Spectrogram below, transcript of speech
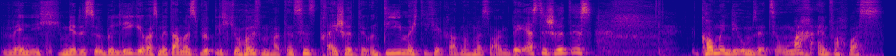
wenn ich mir das so überlege, was mir damals wirklich geholfen hat, dann sind es drei Schritte. Und die möchte ich dir gerade nochmal sagen. Der erste Schritt ist, komm in die Umsetzung, mach einfach was.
